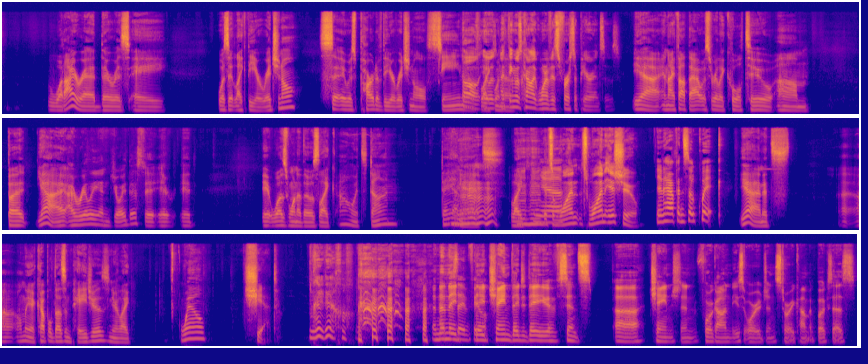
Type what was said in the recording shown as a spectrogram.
what I read, there was a, was it like the original? So it was part of the original scene. Oh, of like it was, when I the- think it was kind of like one of his first appearances. yeah, and I thought that was really cool too. Um, but yeah, I, I really enjoyed this. It, it it it was one of those like, oh, it's done. Dang Yeah. it! Like, Mhm. It's one. It's one issue. It happened so quick. yeah, and it's uh, uh, only a couple dozen pages, and you're like, well, shit. I know. And then they the they feel. changed they they have since uh changed and foregone these origin story comic books as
